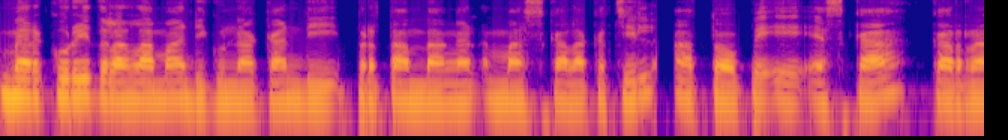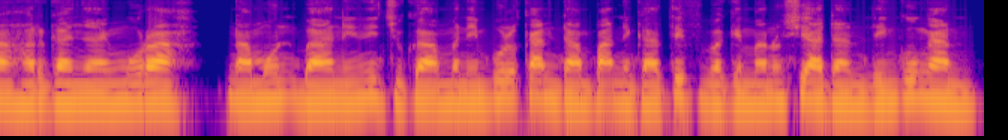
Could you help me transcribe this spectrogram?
Merkuri telah lama digunakan di pertambangan emas skala kecil atau PESK karena harganya yang murah. Namun bahan ini juga menimbulkan dampak negatif bagi manusia dan lingkungan.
